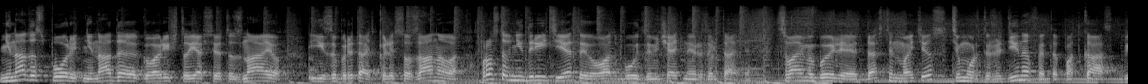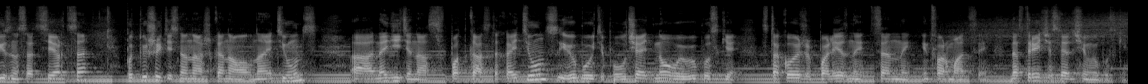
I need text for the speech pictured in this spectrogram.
Не надо спорить, не надо говорить, что я все это знаю и изобретать колесо заново. Просто внедрите это, и у вас будут замечательные результаты. С вами были Дастин Мэтьюс, Тимур Тажидинов. Это подкаст «Бизнес от сердца». Подпишитесь на наш канал на iTunes, а, найдите нас в подкастах iTunes, и вы будете получать новые выпуски с такой же полезной, ценной информацией. До встречи в следующем выпуске.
